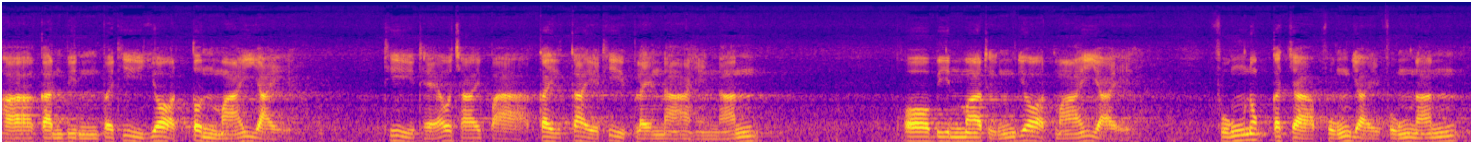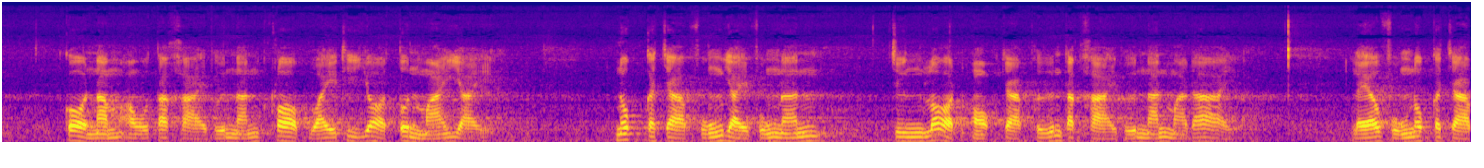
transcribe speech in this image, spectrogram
พากันบินไปที่ยอดต้นไม้ใหญ่ ที่แถวชายป่าใกล้ๆที่แปลงนาแห่งนั้น พอบินมาถึงยอดไม้ใหญ่ ฝูงนกกระจาบฝูงใหญ่ฝูงนั้น ก็นำเอาตาข่ายพื้นนั้นครอบไว้ที่ยอดต้นไม้ใหญ่ นกกระจาบฝูงใหญ่ฝูงนั้น จึงลอดออกจากพื้นตะข่ายพื้นนั้นมาได้ แล้วฝูงนกกระจาบ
